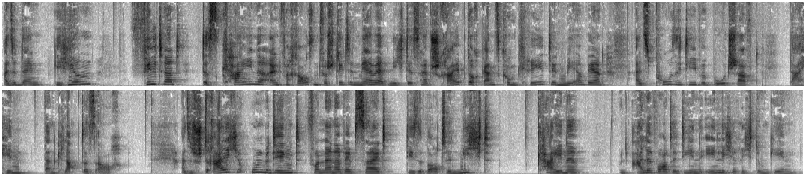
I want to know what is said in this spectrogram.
Also dein Gehirn filtert das keine einfach raus und versteht den Mehrwert nicht. Deshalb schreib doch ganz konkret den Mehrwert als positive Botschaft dahin. Dann klappt das auch. Also streiche unbedingt von deiner Website diese Worte nicht, keine und alle Worte, die in eine ähnliche Richtung gehen.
